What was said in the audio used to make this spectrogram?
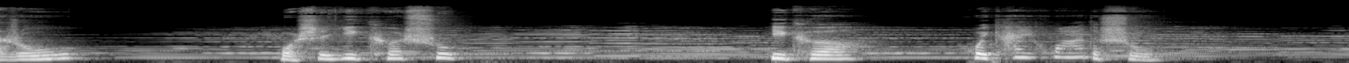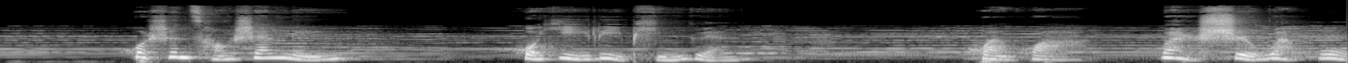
如我是一棵树，一棵会开花的树，或深藏山林，或屹立平原，幻化万事万物，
